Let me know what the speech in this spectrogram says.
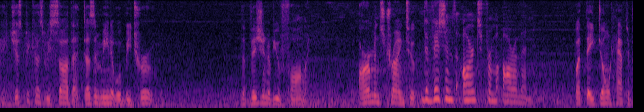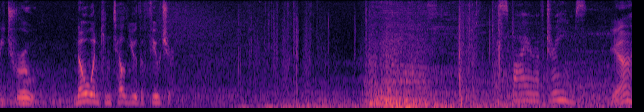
Hey, just because we saw that doesn't mean it will be true. The vision of you falling. Ahriman's trying to... The visions aren't from Ahriman. But they don't have to be true. No one can tell you the future. The Spire of Dreams. Yeah?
